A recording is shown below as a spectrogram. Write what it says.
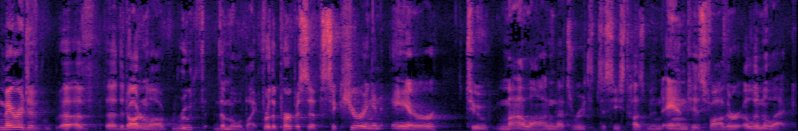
marriage of, uh, of uh, the daughter in law, Ruth the Moabite, for the purpose of securing an heir to Mahlon, that's Ruth's deceased husband, and his father Elimelech.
